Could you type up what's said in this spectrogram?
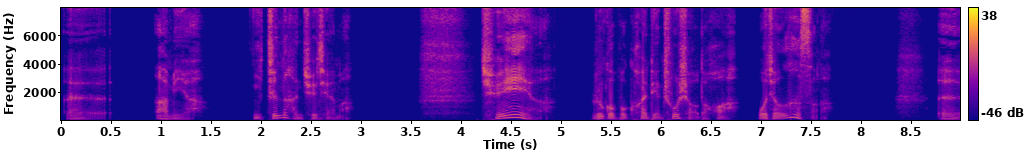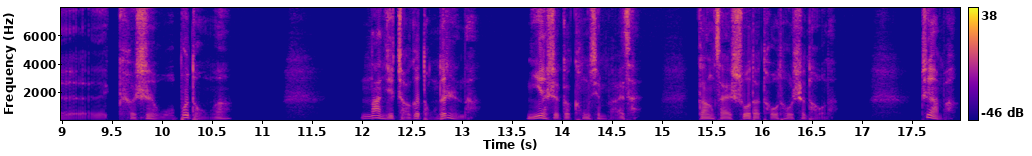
呃，阿米啊，你真的很缺钱吗？”“缺呀。”如果不快点出手的话，我就饿死了。呃，可是我不懂啊。那你找个懂的人呢？你也是个空心白菜，刚才说的头头是头呢。这样吧，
